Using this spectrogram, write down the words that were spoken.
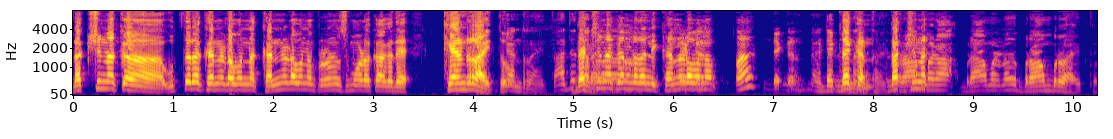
ದಕ್ಷಿಣ ಕ ಉತ್ತರ ಕನ್ನಡವನ್ನ ಕನ್ನಡವನ್ನ ಪ್ರೊನೌನ್ಸ್ ಮಾಡೋಕ್ಕಾಗದೆ ಕೆನ್ರ ಆಯ್ತು ಕೆನರಾ ಆಯ್ತು. ದಕ್ಷಿಣ ಕನ್ನಡದಲ್ಲಿ ಕನ್ನಡವನ್ನ? ಡೆಕ್ಕನ್. ಡೆಕ್ಕನ್. ದಕ್ಷಿಣ ಬ್ರಾಹ್ಮಣ ಬ್ರಾಹ್ಮರು ಆಯ್ತು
